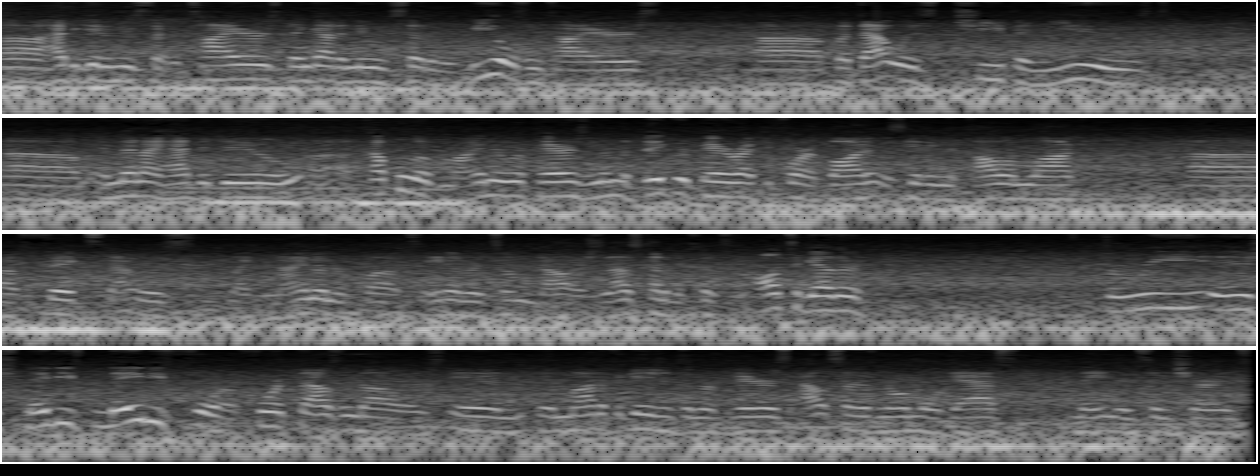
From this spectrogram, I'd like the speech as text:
Uh, had to get a new set of tires, then got a new set of wheels and tires, uh, but that was cheap and used. Um, and then I had to do a couple of minor repairs, and then the big repair right before I bought it was getting the column lock uh, fixed. That was like 900 bucks, 800 something dollars. So that was kind of expensive. Altogether, three-ish, maybe maybe four, four thousand dollars in in modifications and repairs outside of normal gas maintenance insurance.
